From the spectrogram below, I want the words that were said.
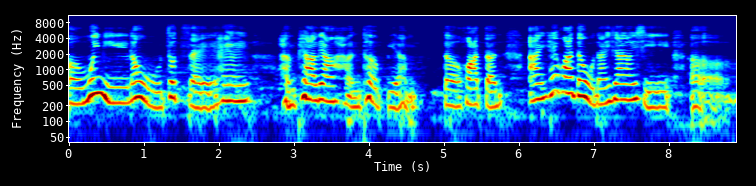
呃每年拢有足侪迄很漂亮、很特别、很的花灯，啊，迄花灯有当下拢是呃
